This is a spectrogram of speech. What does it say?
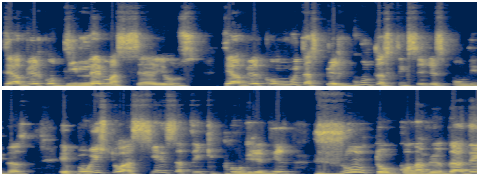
tem a ver com dilemas sérios, tem a ver com muitas perguntas que têm que ser respondidas. E por isso a ciência tem que progredir junto com, na verdade,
